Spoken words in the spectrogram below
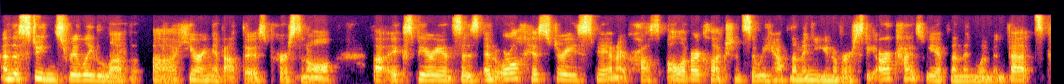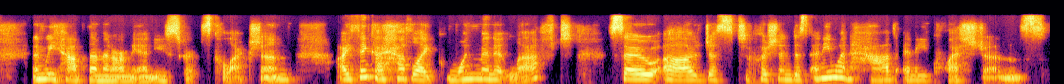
And the students really love uh, hearing about those personal uh, experiences and oral histories span across all of our collections. So we have them in university archives, we have them in women vets, and we have them in our manuscripts collection. I think I have like one minute left. So uh, just to push in, does anyone have any questions?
